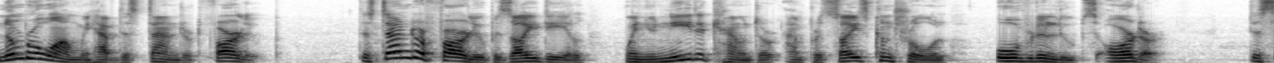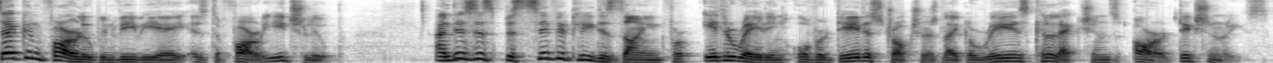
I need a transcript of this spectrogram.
Number one we have the standard for loop. The standard for loop is ideal when you need a counter and precise control over the loop's order. The second for loop in VBA is the for each loop, and this is specifically designed for iterating over data structures like arrays, collections, or dictionaries.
